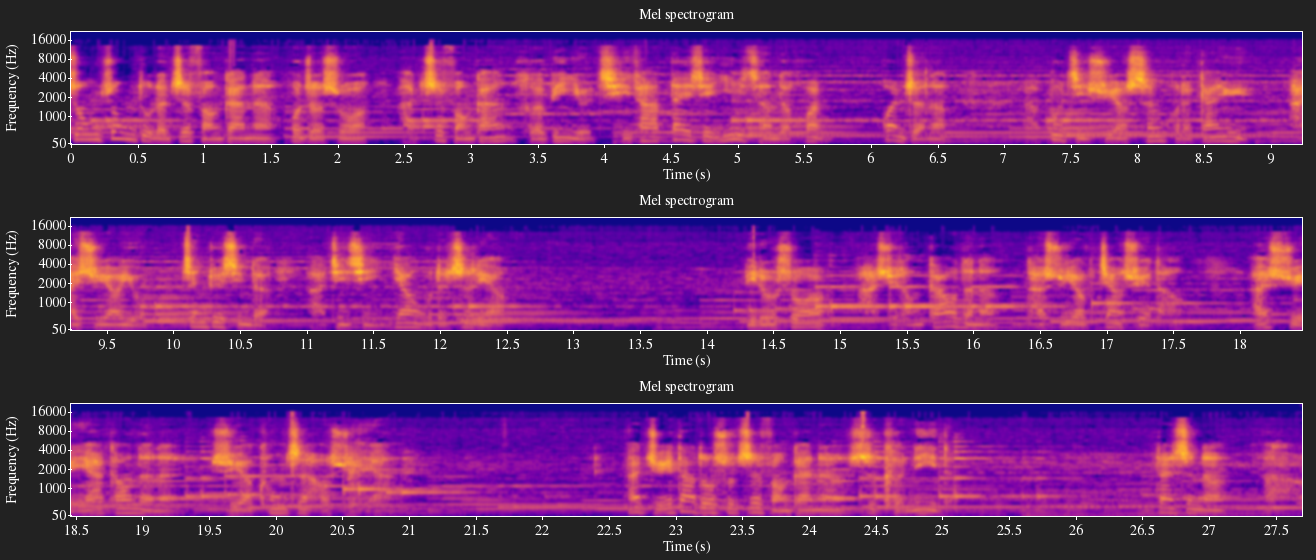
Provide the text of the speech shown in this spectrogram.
中重度的脂肪肝呢，或者说啊脂肪肝合并有其他代谢异常的患患者呢？不仅需要生活的干预，还需要有针对性的啊进行药物的治疗。比如说啊血糖高的呢，它需要降血糖；而血压高的呢，需要控制好血压。而绝大多数脂肪肝呢是可逆的，但是呢啊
